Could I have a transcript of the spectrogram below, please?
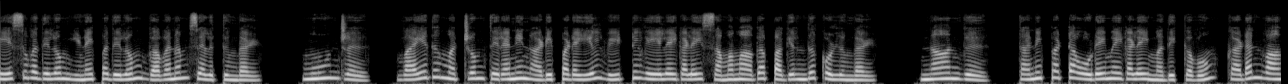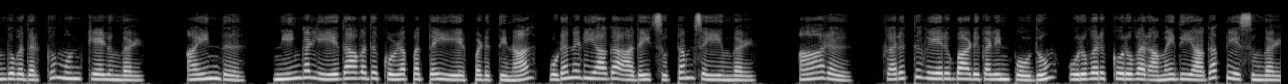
பேசுவதிலும் இணைப்பதிலும் கவனம் செலுத்துங்கள். மூன்று வயது மற்றும் திறனின் அடிப்படையில் வீட்டு வேலைகளை சமமாக பகிர்ந்து கொள்ளுங்கள். நான்கு தனிப்பட்ட உடைமைகளை மதிக்கவும் கடன் வாங்குவதற்கு முன் கேளுங்கள். ஐந்து நீங்கள் ஏதாவது குழப்பத்தை ஏற்படுத்தினால் உடனடியாக அதை சுத்தம் செய்யுங்கள். ஆறு. கருத்து வேறுபாடுகளின் போதும் ஒருவருக்கொருவர் அமைதியாக பேசுங்கள்.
